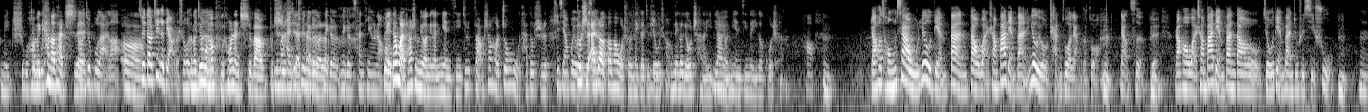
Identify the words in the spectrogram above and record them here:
没吃过，好就没看到他吃哎。呃就不来了？嗯，所以到这个点儿的时候，可能就我们普通人吃吧，不吃你们还是去那个那个那个餐厅，然后对，但晚上是没有那个念经，就是早上和中午他都是提前会有都是按照刚刚我说的那个就是流程。嗯那个流程，一定要有念经的一个过程。好，嗯，然后从下午六点半到晚上八点半又有禅坐两个座，嗯，两次，对，然后晚上八点半到九点半就是洗漱，嗯。嗯，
